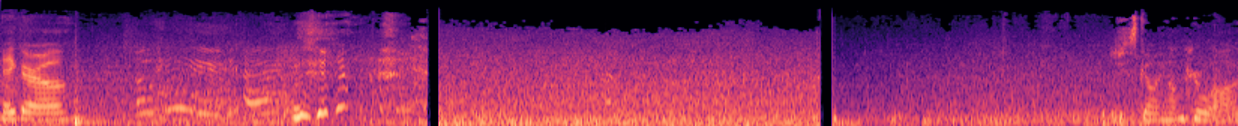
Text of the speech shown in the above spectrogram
Hey girl. Oh, hey, hey guys. She's going on her walk.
